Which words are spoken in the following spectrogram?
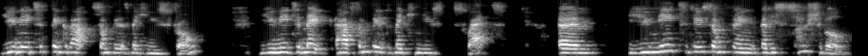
You need to think about something that's making you strong. You need to make have something that's making you sweat. Um, you need to do something that is sociable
